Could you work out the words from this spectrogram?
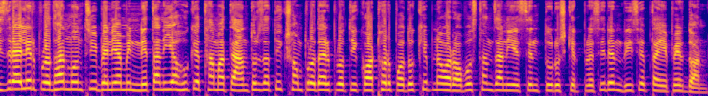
ইসরায়েলের প্রধানমন্ত্রী বেনিয়ামিন নেতানিয়াহুকে থামাতে আন্তর্জাতিক সম্প্রদায়ের প্রতি কঠোর পদক্ষেপ নেওয়ার অবস্থান জানিয়েছেন তুরস্কের প্রেসিডেন্ট রিসেপ তাইয়েপ এরদোয়ান।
